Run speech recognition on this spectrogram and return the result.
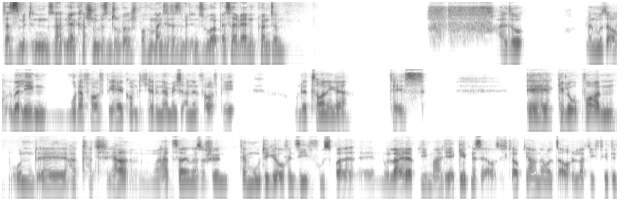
dass es mit, in, hatten wir ja gerade schon ein bisschen drüber gesprochen, meinte, dass es mit Insua besser werden könnte? Also, man muss auch überlegen, wo der VfB herkommt. Ich erinnere mich an den VfB und der Zorniger, der ist äh, gelobt worden und äh, hat, hat, ja, man hat es ja immer so schön, der mutige Offensivfußball. Äh, nur leider blieben halt die Ergebnisse aus. Ich glaube, die haben damals auch relativ viele,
